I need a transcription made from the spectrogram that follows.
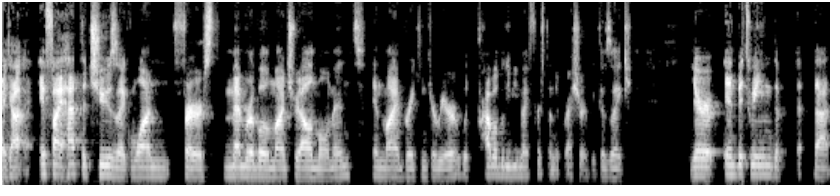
like I, if I had to choose like one first memorable Montreal moment in my breaking career would probably be my first under pressure because like you're in between the that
